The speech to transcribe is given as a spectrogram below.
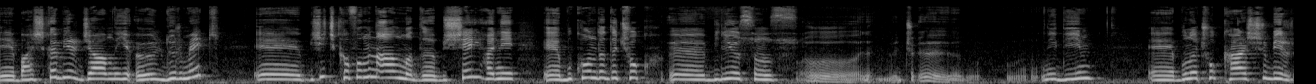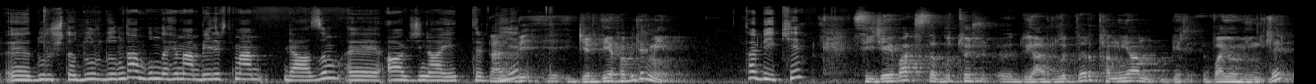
e, başka bir canlıyı öldürmek e, hiç kafamın almadığı bir şey. Hani e, bu konuda da çok e, biliyorsunuz e, e, ne diyeyim e, buna çok karşı bir e, duruşta durduğumdan bunu da hemen belirtmem lazım. E, av cinayettir ben diye. Ben bir e, girdi yapabilir miyim? Tabii ki. CJ Box da bu tür e, duyarlılıkları tanıyan bir Wyomingli.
